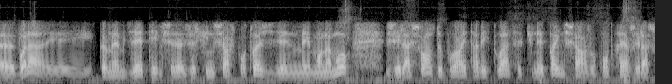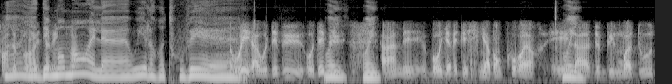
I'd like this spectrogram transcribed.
euh, voilà, et comme elle me disait, T'es une je suis une charge pour toi. Je disais, mais mon amour, j'ai la chance de pouvoir être avec toi. Tu n'es pas une charge. Au contraire, j'ai la chance Ah, de il y pouvoir a être des avec toi. moments, elle a, oui, elle retrouvait. euh, Oui, ah, au début, au début. oui, oui. Hein, mais bon, il y avait des signes avant-coureurs. Et là, depuis le mois d'août,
